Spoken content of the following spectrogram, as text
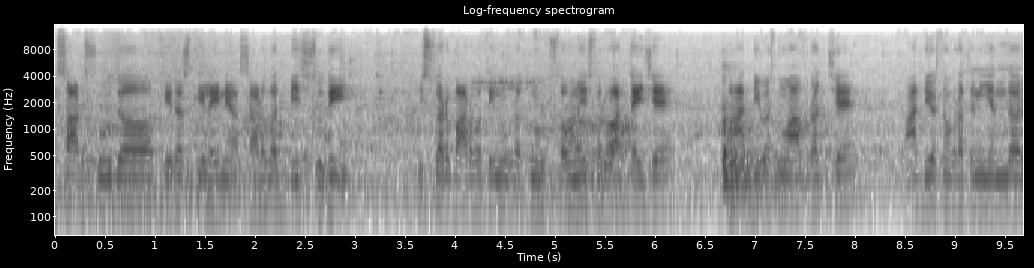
અષાઢ સુદ તેરસથી લઈને અષાઢવદ બીજ સુધી ઈશ્વર પાર્વતીનું વ્રતનું ઉત્સવની શરૂઆત થઈ છે. પાંચ દિવસનું આ વ્રત છે. પાંચ દિવસના વ્રતની અંદર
